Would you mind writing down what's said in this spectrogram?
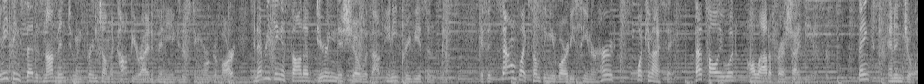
Anything said is not meant to infringe on the copyright of any existing work of art, and everything is thought of during this show without any previous influence. If it sounds like something you've already seen or heard, what can I say? That's Hollywood, all out of fresh ideas. Thanks and enjoy.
